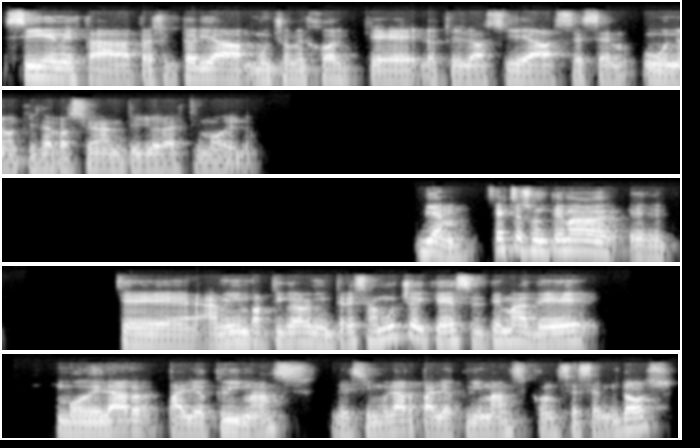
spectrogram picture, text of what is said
siguen esta trayectoria mucho mejor que lo que lo hacía CSM1, que es la versión anterior a este modelo. Bien, este es un tema eh, que a mí en particular me interesa mucho y que es el tema de modelar paleoclimas, de simular paleoclimas con CSM2.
